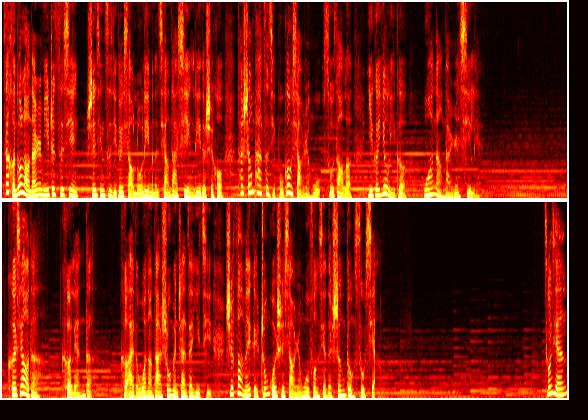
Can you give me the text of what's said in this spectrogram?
在很多老男人迷之自信，深信自己对小萝莉们的强大吸引力的时候，他生怕自己不够小人物，塑造了一个又一个窝囊男人系列。可笑的，可怜的。可爱的窝囊大叔们站在一起，是范伟给中国式小人物奉献的生动塑像。从前，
